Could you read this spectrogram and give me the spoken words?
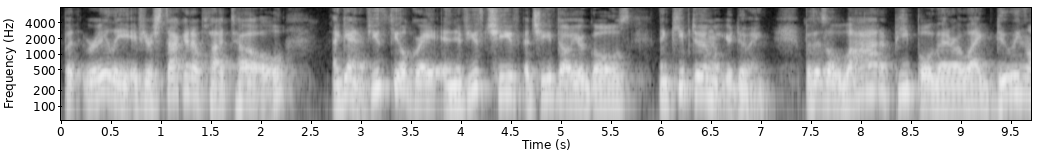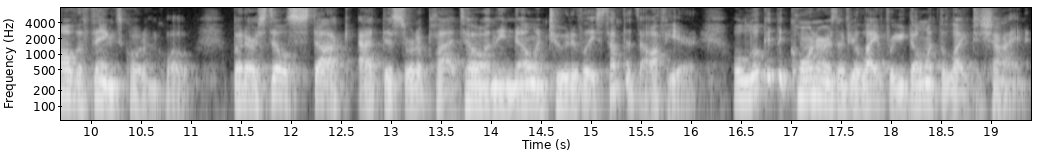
But really, if you're stuck at a plateau, again, if you feel great and if you've achieved achieved all your goals, then keep doing what you're doing. But there's a lot of people that are like doing all the things, quote unquote, but are still stuck at this sort of plateau and they know intuitively something's off here. Well, look at the corners of your life where you don't want the light to shine.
